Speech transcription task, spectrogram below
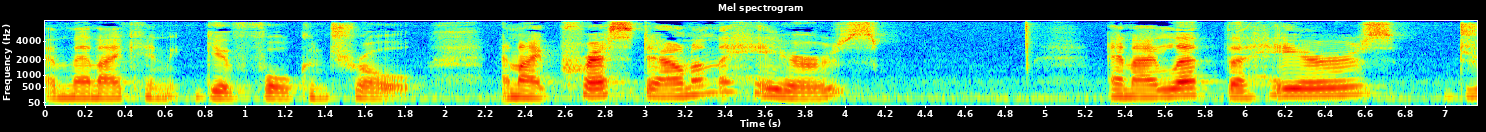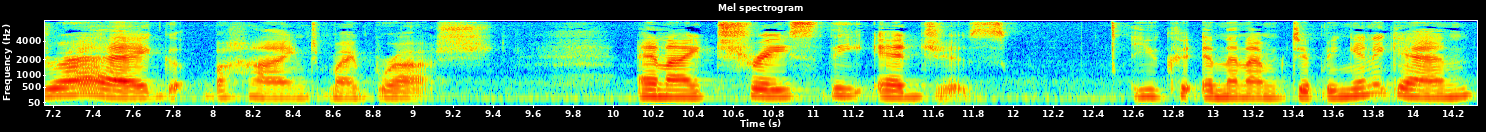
and then I can give full control. And I press down on the hairs and I let the hairs drag behind my brush. And I trace the edges. You could, and then I'm dipping in again.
